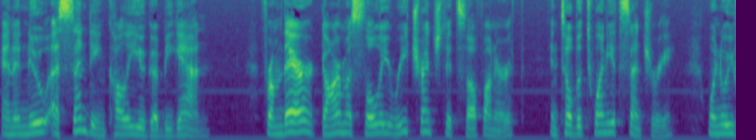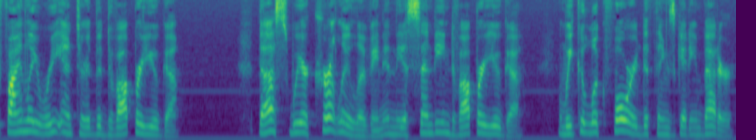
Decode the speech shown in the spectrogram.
and a new ascending Kali Yuga began. From there, Dharma slowly retrenched itself on Earth until the 20th century, when we finally re entered the Dvapar Yuga. Thus, we are currently living in the ascending Dvapar Yuga, and we could look forward to things getting better,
